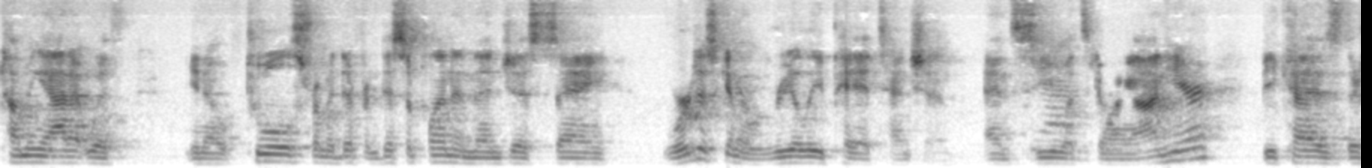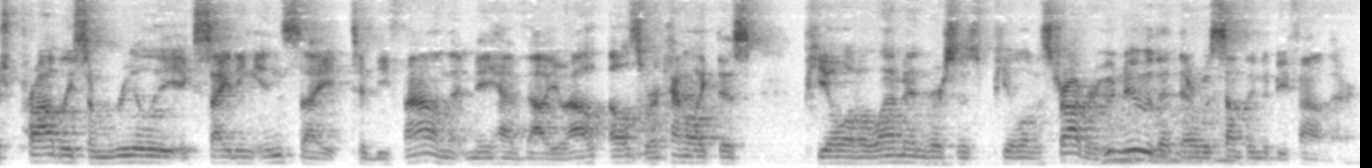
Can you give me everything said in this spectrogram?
coming at it with you know tools from a different discipline, and then just saying we're just going to really pay attention and see yeah. what's going on here because there's probably some really exciting insight to be found that may have value elsewhere. Kind of like this peel of a lemon versus peel of a strawberry. Who knew that there was something to be found there?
